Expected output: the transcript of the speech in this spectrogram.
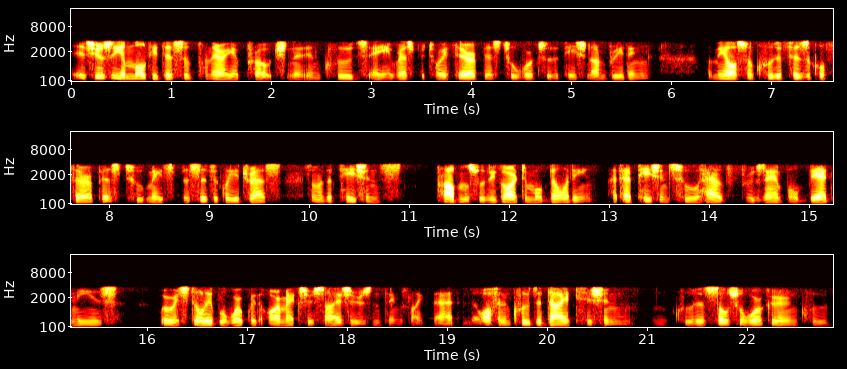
is usually a multidisciplinary approach, and it includes a respiratory therapist who works with the patient on breathing, but may also include a physical therapist who may specifically address some of the patient's problems with regard to mobility. I've had patients who have, for example, bad knees where we're still able to work with arm exercisers and things like that. It often includes a dietitian, include a social worker, includes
